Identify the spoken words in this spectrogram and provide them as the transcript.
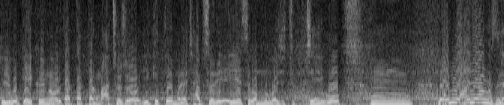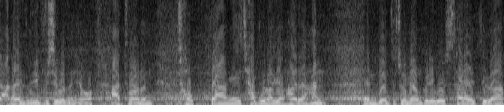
7개의 근으로 딱딱딱 맞춰져 있기 때문에 잡소리 AS가 없는 것이 특징이고 음 너무 화려한 것은 야간에 눈이 부시거든요 아트원은 적당히 차분하게 화려한 ambient 조명 그리고 starlight가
